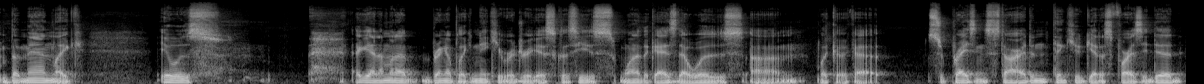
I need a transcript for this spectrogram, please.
but man, like it was. Again, I'm gonna bring up like Nicky Rodriguez because he's one of the guys that was um, like, a, like a surprising star. I didn't think he'd get as far as he did.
